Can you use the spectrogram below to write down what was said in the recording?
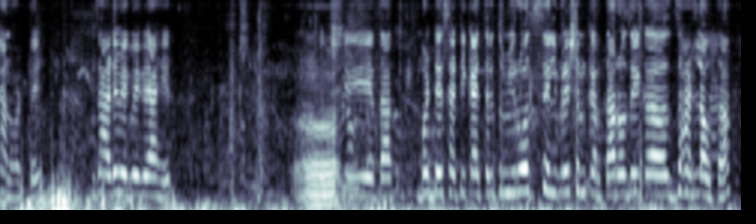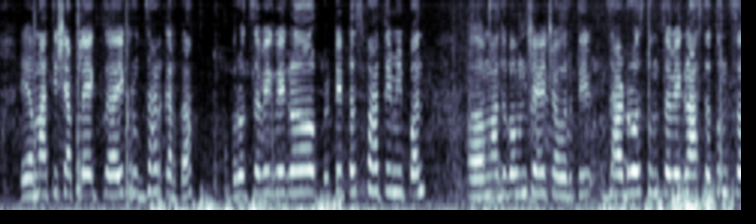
छान वाटतंय. झाडे वेगवेगळे आहेत. अं, पक्षी येतात. बर्थडेसाठी काहीतरी तुम्ही रोज सेलिब्रेशन करता. रोज एक अं, झाड लावता. ए, मातीशी आपलं एक एक रूप झाड करता. रोजचं वेगवेगळं टेटस पाहते मी पण. अं, माधुभाऊंच्या ह्याच्यावरती. झाड रोज तुमचं वेगळं असतं. तुमचं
